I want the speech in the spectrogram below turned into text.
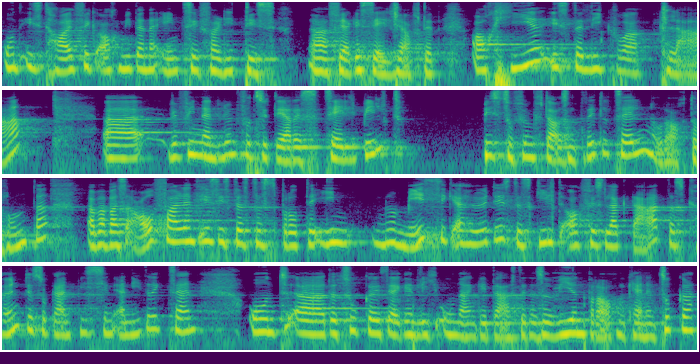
und ist häufig auch mit einer Enzephalitis äh, vergesellschaftet. Auch hier ist der Liquor klar. Äh, wir finden ein lymphozytäres Zellbild bis zu 5000 Drittelzellen oder auch darunter. Aber was auffallend ist, ist, dass das Protein nur mäßig erhöht ist. Das gilt auch fürs Laktat. Das könnte sogar ein bisschen erniedrigt sein. Und äh, der Zucker ist eigentlich unangetastet. Also Viren brauchen keinen Zucker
